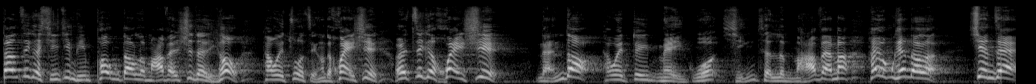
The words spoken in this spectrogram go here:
当这个习近平碰到了麻烦事的以后，他会做怎样的坏事？而这个坏事，难道他会对美国形成了麻烦吗？还有，我们看到了，现在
